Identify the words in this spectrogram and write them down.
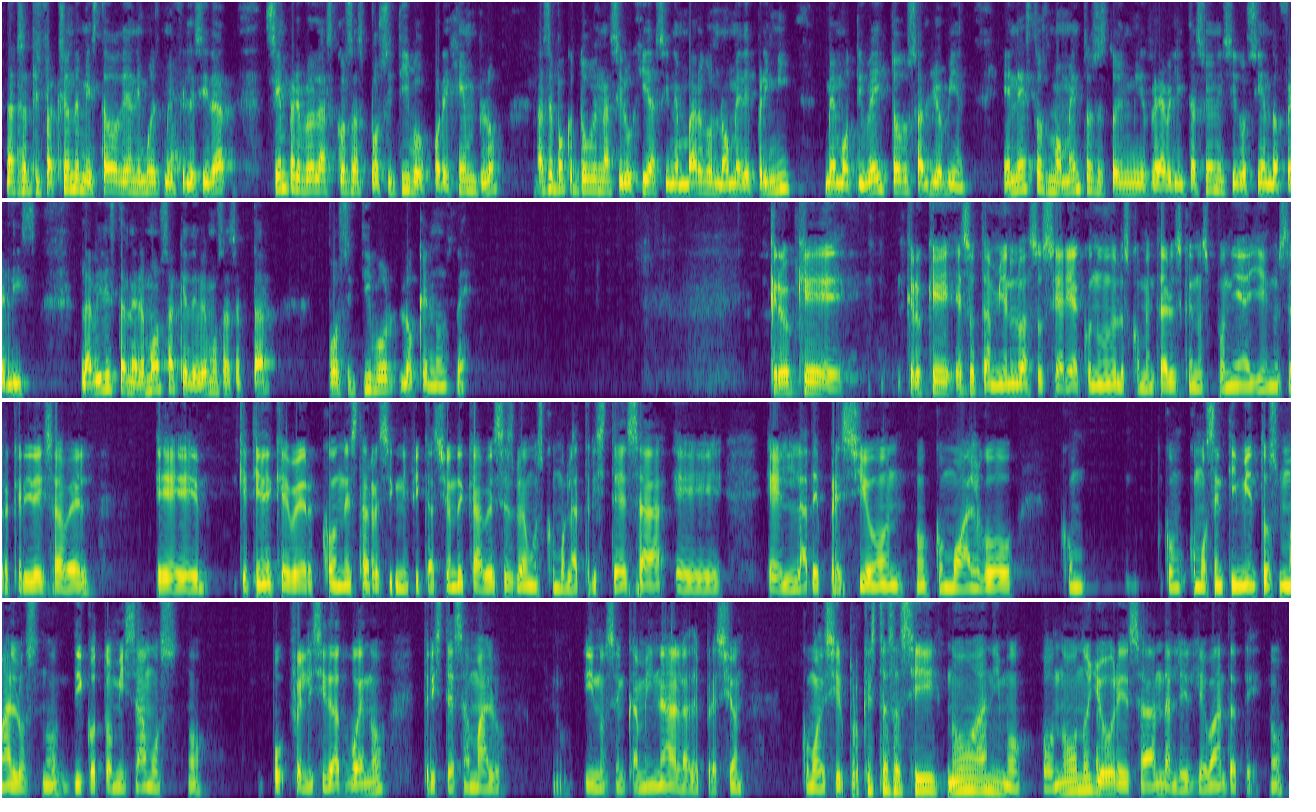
La satisfacción de mi estado de ánimo es mi felicidad. Siempre veo las cosas positivo. Por ejemplo, hace poco tuve una cirugía, sin embargo, no me deprimí, me motivé y todo salió bien. En estos momentos estoy en mi rehabilitación y sigo siendo feliz. La vida es tan hermosa que debemos aceptar positivo lo que nos dé. Creo que, creo que eso también lo asociaría con uno de los comentarios que nos ponía allí nuestra querida Isabel, eh, que tiene que ver con esta resignificación de que a veces vemos como la tristeza, eh, la depresión, como algo, como, como, sentimientos malos, ¿no? Dicotomizamos, ¿no? Felicidad bueno, tristeza malo, y nos encamina a la depresión. Como decir, ¿por qué estás así? No, ánimo, o no, no llores, ándale, levántate, ¿no?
